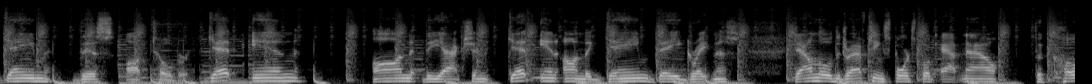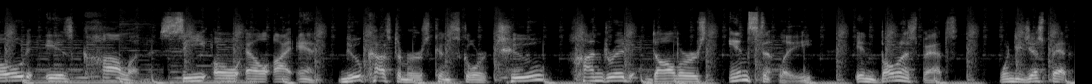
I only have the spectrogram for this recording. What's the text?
game this October. Get in on the action, get in on the game day greatness. Download the DraftKings Sportsbook app now. The code is Colin, C O L I N. New customers can score $200 instantly in bonus bets when you just bet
